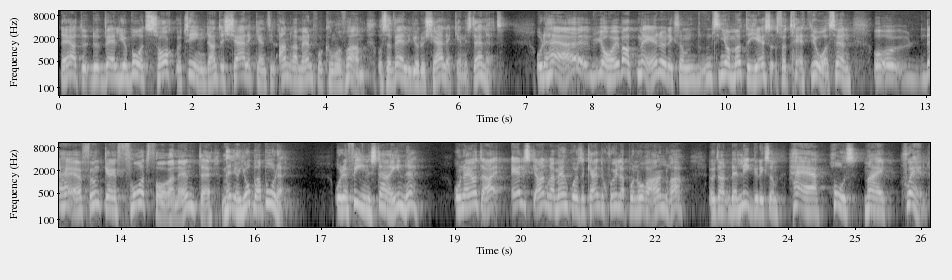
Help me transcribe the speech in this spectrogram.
det är att du, du, väljer bort saker och ting där inte kärleken till andra människor kommer fram och så väljer du kärleken istället. Och det här, jag har ju varit med nu liksom, sen jag mötte Jesus för 30 år sedan. Och, och det här funkar fortfarande inte, men jag jobbar på det. Och det finns där inne. Och när jag inte älskar andra människor så kan jag inte skylla på några andra. Utan det ligger liksom här hos mig själv.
